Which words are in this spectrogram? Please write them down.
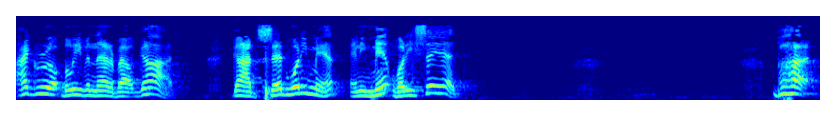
I grew up believing that about God. God said what he meant, and he meant what he said. But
